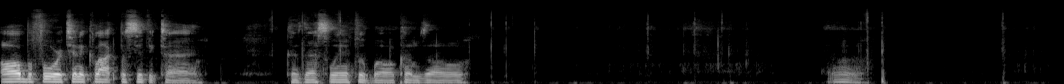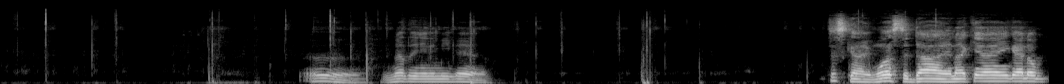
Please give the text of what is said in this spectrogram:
All before 10 o'clock Pacific time, because that's when football comes on. Oh. Oh, another enemy down. This guy wants to die, and I can't. I ain't got no.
